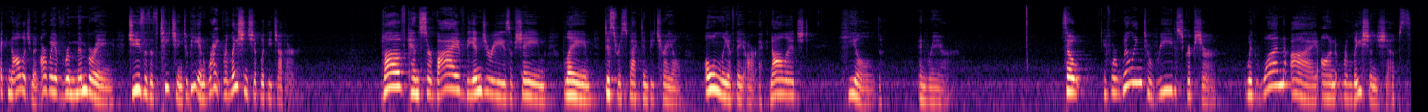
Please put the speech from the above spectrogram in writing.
acknowledgement, our way of remembering Jesus' teaching to be in right relationship with each other. Love can survive the injuries of shame, blame, disrespect, and betrayal only if they are acknowledged, healed, and rare. So, if we're willing to read Scripture with one eye on relationships,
